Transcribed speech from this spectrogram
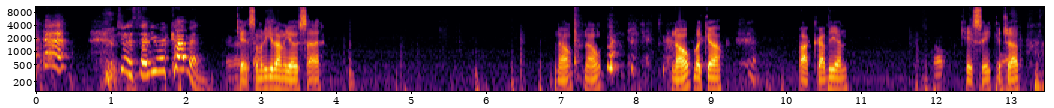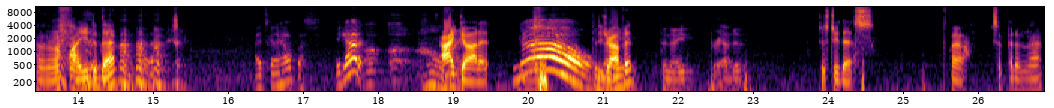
Should have said you were coming. Okay, somebody get on the other side. No, no, no, let go. Buck, grab the end. Oh. Casey, good job. I don't know why you did that. It's gonna help us. You got it. Oh, oh, oh I got it. No. The Did you drop knight- it? The knight grabbed it. Just do this. Oh, except better than that.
